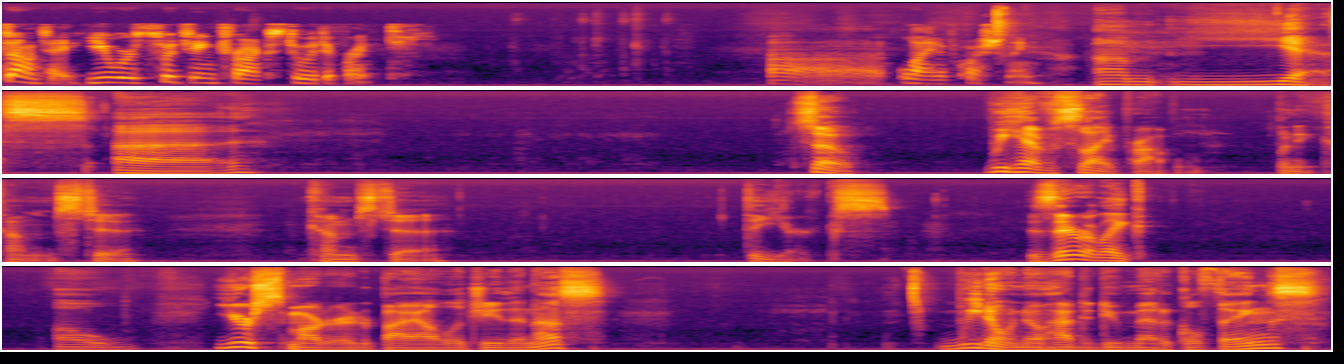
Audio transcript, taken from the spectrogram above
Dante, you were switching tracks to a different uh, line of questioning. Um, yes. Uh, so we have a slight problem when it comes to comes to the Yeerks. Is there like, oh, you're smarter at biology than us. We don't know how to do medical things.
